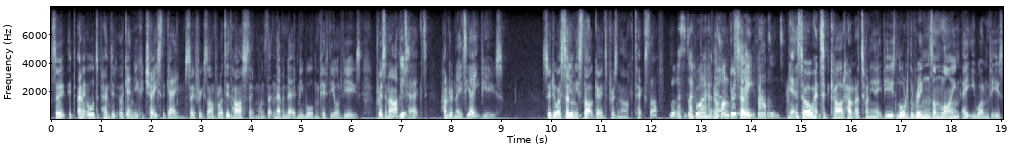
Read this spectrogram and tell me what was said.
So it and it all depended. Again, you could chase the game. So for example, I did Hearthstone ones that never netted me more than 50 odd views. Prison Architect, 188 views. So do I suddenly start going to Prison Architect stuff? Look, that's exactly what I had. Yeah. 100, So- 8,000. Yeah, so I went to Card Hunter, 28 views. Lord of the Rings online, 81 views.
